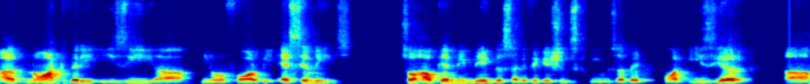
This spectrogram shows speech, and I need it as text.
are not very easy, uh, you know, for the SMEs. So how can we make the certification schemes a bit more easier, uh,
